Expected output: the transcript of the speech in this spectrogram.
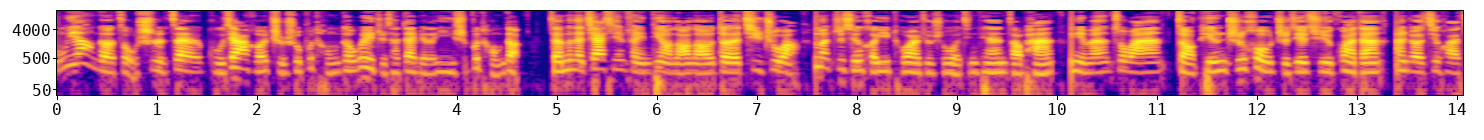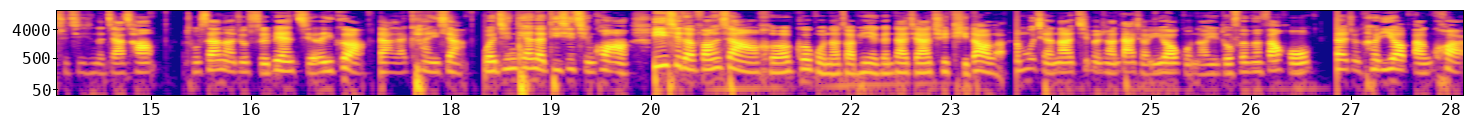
同样的走势，在股价和指数不同的位置，它代表的意义是不同的。咱们的嘉兴粉一定要牢牢的记住啊。那么知行合一图二就是我今天早盘给你们做完早评之后，直接去挂单，按照计划去进行的加仓。图三呢，就随便截了一个，大家来看一下我今天的低吸情况啊。低吸的方向和个股呢，早评也跟大家去提到了。那目前呢，基本上大小医药股呢也都纷纷翻红，在整个医药板块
